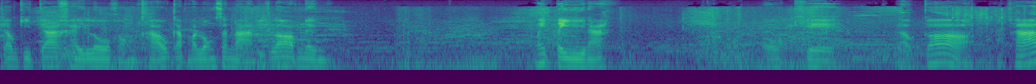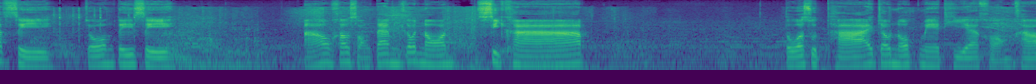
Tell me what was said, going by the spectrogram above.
เจ้ากิก้าไคโลของเขากลับมาลงสนามอีกรอบหนึ่งไม่ตีนะ โอเค แล้วก็ชาร์จ4โจมตี4เอาเข้า 2 แต้มก็นอนสิครับ ตัวสุดท้ายเจ้านกเมเทียของเขา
